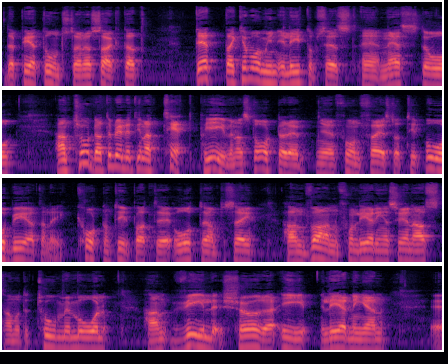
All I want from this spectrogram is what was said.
där Peter Ontström har sagt att detta kan vara min Elitloppshäst eh, nästa år. Han trodde att det blev lite grann tätt på given. Han startade eh, från Färjestad till Åby, att han hade kort om tid på att eh, återhämta sig. Han vann från ledningen senast, han var inte tom i mål. Han vill köra i ledningen. Eh,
